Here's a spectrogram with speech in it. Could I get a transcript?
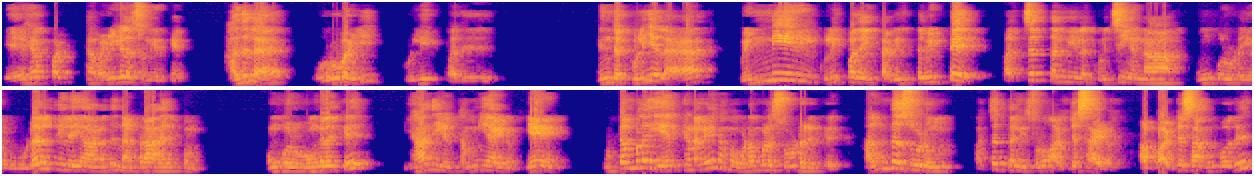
ஏகப்பட்ட வழிகளை சொல்லியிருக்கேன். அதுல ஒரு வழி குளிப்பது. இந்த குளியல வெந்நீரில் குளிப்பதை தவிர்த்து விட்டு பச்சை தண்ணியில குளிச்சீங்கன்னா உங்களுடைய உடல் நிலையானது நன்றாக இருக்கும். உங்கள் உங்களுக்கு வியாதிகள் கம்மியாயிடும். ஏன்? உடம்புல ஏற்கனவே நம்ம உடம்புல சூடு இருக்கு. அந்த சூடும் பச்சை தண்ணி சூடும் அட்ஜஸ்ட் ஆயிடும். அப்ப அட்ஜஸ்ட் ஆகும்போது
